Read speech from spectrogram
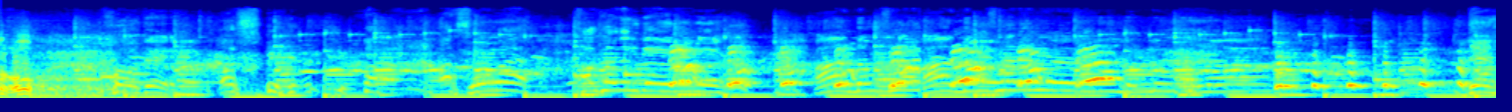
어, 네. 아, 지- 아 정말 감사드립니다 여러분. 아 너무 사- 아 너무 사랑해요. 너무 고마워. 네.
